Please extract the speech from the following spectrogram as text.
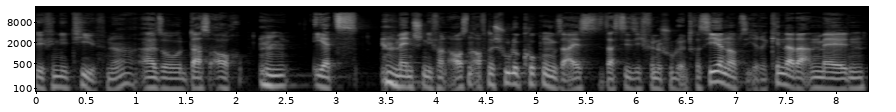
definitiv. Ne? Also dass auch jetzt Menschen, die von außen auf eine Schule gucken, sei es, dass sie sich für eine Schule interessieren, ob sie ihre Kinder da anmelden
